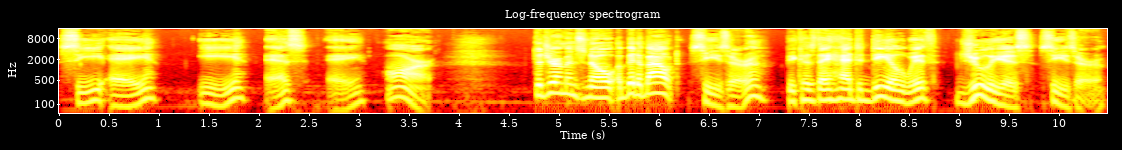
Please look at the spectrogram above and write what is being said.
C A E S A R. The Germans know a bit about Caesar because they had to deal with Julius Caesar,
